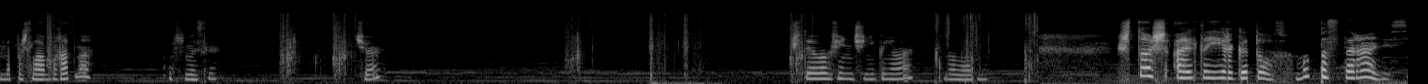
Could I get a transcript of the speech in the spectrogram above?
Она пошла обратно? В смысле? Чё? Что я вообще ничего не поняла? Ну ладно. Что ж, Альтаир готов. Мы постарались.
